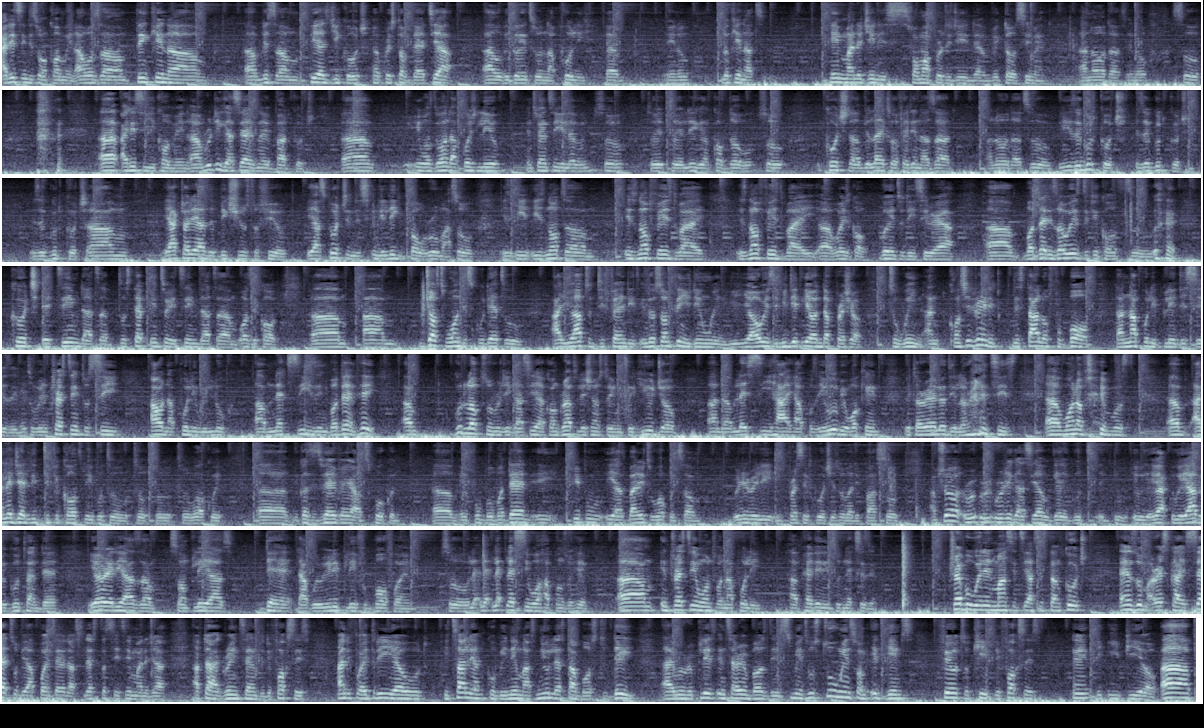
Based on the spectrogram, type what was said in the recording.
I didn't see this one coming. I was um, thinking um, um, this um, PSG coach, uh, Christophe Galtier, uh, will be going to Napoli. Um, you know, looking at him managing his former protege, um, Victor Osimhen, and all that. You know, so uh, I didn't see it coming. Um, Rudi Garcia is not a bad coach. He was the one that coached Lille in 2011, so to, to a league and cup double. So coached the likes of Eden Hazard and all that. So he's a good coach. He's a good coach. He's a good coach. Um, he actually has a big shoes to fill. He has coached in this in the league before Roma, so he's, he, he's not um he's not faced by he's not faced by uh, what is called going to the Serie A. Uh, but then it's always difficult to coach a team that uh, to step into a team that um, what's it called um, um, just won the Scudetto and you have to defend it. You know something you didn't win. You're always immediately under pressure to win. And considering the, the style of football that Napoli played this season, it will be interesting to see how Napoli will look um, next season. But then, hey, um, good luck to Rudi Garcia. Congratulations to him. It's a huge job. And um, let's see how it happens. He will be working with Aurelio De Laurentiis, uh, one of the most um, allegedly difficult people to, to, to, to work with uh, because he's very, very outspoken um, in football. But then he, people, he has managed to work with some really, really impressive coaches over the past. So I'm sure Rudi Garcia will get a good, we have a good time there. He already has um, some players there that will really play football for him. So let, let, let, us see what happens with him. Um, interesting one for Napoli uh, heading into next season. Treble winning Man City assistant coach Enzo Maresca is set to be appointed as Leicester City manager after agreeing terms with the Foxes. And the 43-year-old Italian could be named as new Leicester boss today. I uh, will replace interim boss Dean Smith, whose two wins from eight games failed to keep the Foxes in the EPL. Uh,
